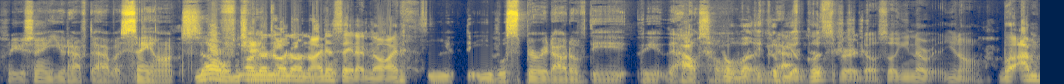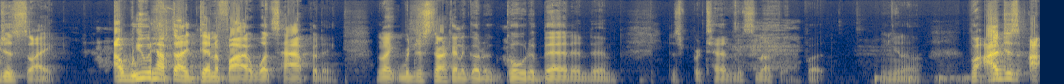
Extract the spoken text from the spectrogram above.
So you're saying you'd have to have a séance? No, no, no, no, no, no. I didn't say that. No, I didn't. The, the evil spirit out of the the, the household. No, but it could be a good spirit though. So you never, you know. But I'm just like, I, we would have to identify what's happening. Like we're just not going to go to go to bed and then just pretend it's nothing. But you know, but I just I,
